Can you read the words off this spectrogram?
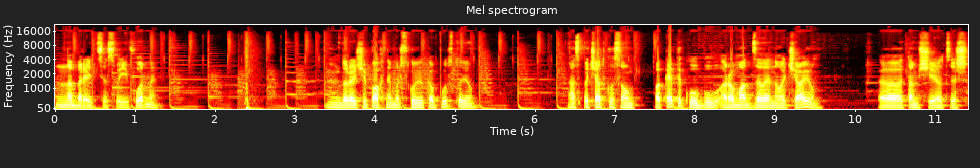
набереться своєї форми. До речі, пахне морською капустою. А спочатку в самому пакетику був аромат зеленого чаю. Е, там ще це ж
